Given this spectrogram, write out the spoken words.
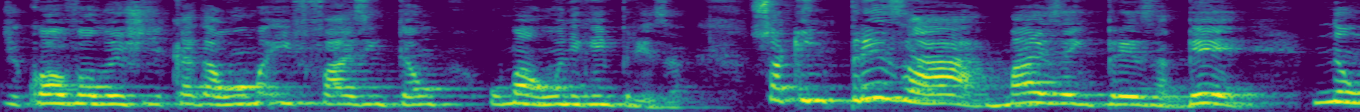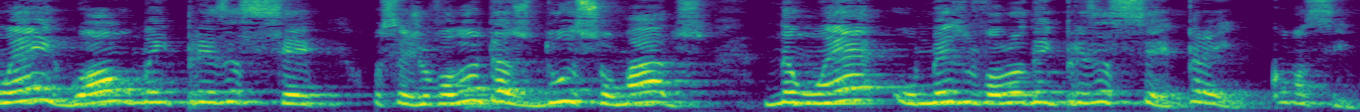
de qual o valuation de cada uma e faz então uma única empresa. Só que a empresa A mais a empresa B não é igual uma empresa C. Ou seja, o valor das duas somados não é o mesmo valor da empresa C. Peraí, como assim?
